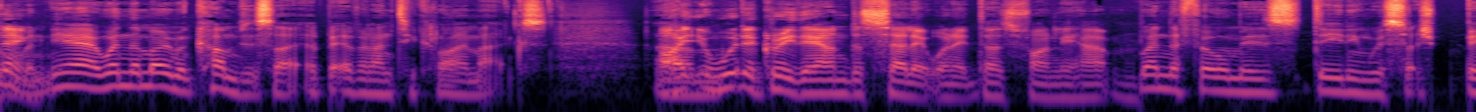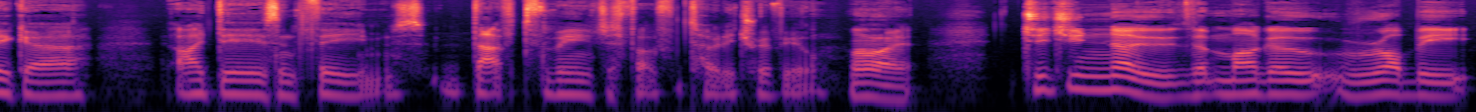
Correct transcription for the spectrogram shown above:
Film, and yeah, when the moment comes, it's like a bit of an anticlimax. I Um, would agree they undersell it when it does finally happen. when the film is dealing with such bigger ideas and themes. That for me just felt totally trivial. All right. Did you know that Margot Robbie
